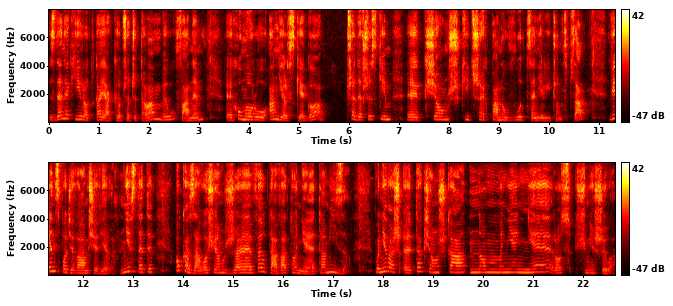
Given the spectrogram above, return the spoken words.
Zdenek Jirotka, jak przeczytałam, był fanem e, humoru angielskiego, przede wszystkim książki Trzech Panów w Łódce, nie licząc psa, więc spodziewałam się wiele. Niestety okazało się, że Wełtawa to nie Tamiza, ponieważ e, ta książka no, mnie nie rozśmieszyła.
